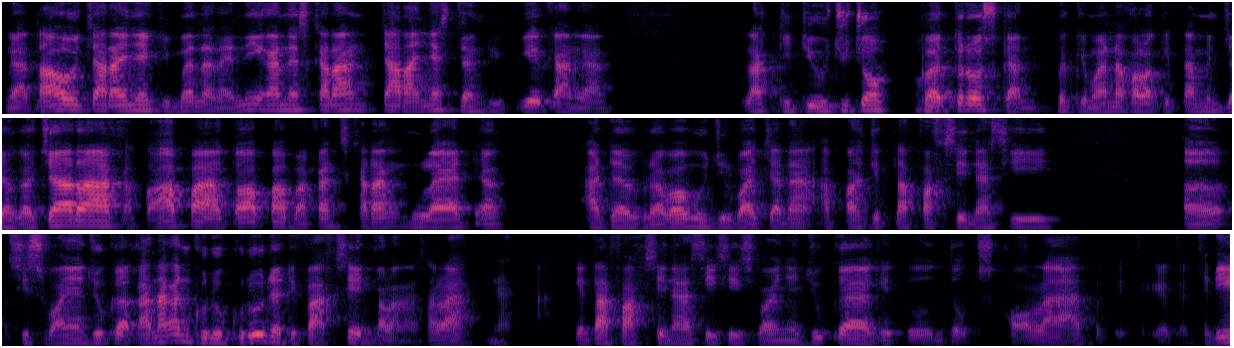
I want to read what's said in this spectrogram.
Nggak tahu caranya gimana. Nah ini kan sekarang caranya sedang dipikirkan kan. Lagi diuji coba terus kan. Bagaimana kalau kita menjaga jarak atau apa atau apa. Bahkan sekarang mulai ada ada beberapa muncul wacana apa kita vaksinasi uh, siswanya juga karena kan guru-guru udah divaksin kalau nggak salah. Nah, kita vaksinasi siswanya juga gitu untuk sekolah begitu gitu. Jadi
